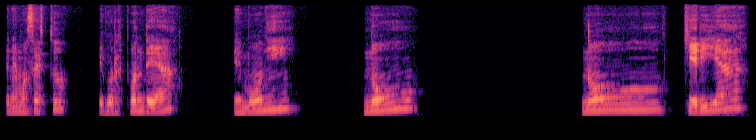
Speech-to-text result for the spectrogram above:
tenemos esto que corresponde a Moni no, no quería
